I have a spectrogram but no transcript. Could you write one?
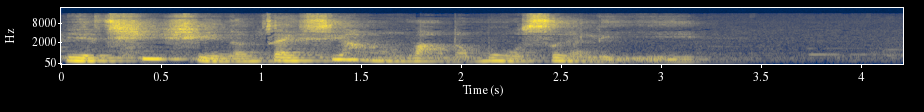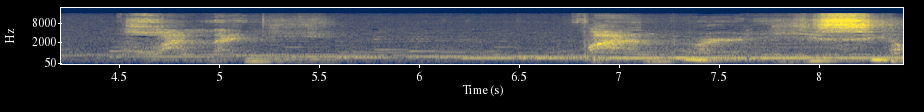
也期许能在向往的暮色里，换来你莞尔一笑。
